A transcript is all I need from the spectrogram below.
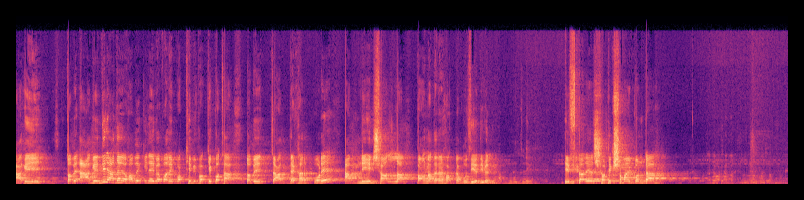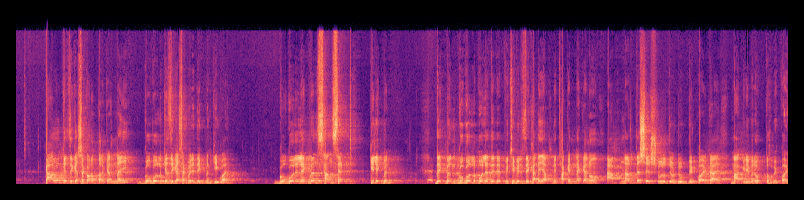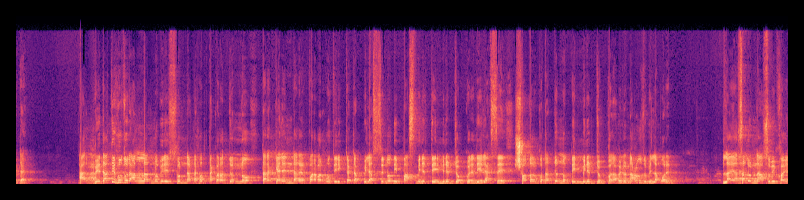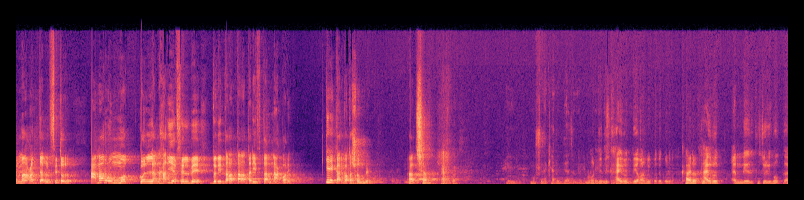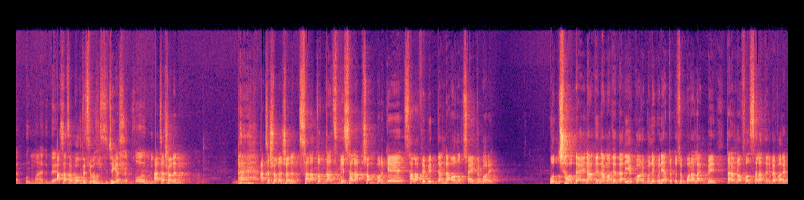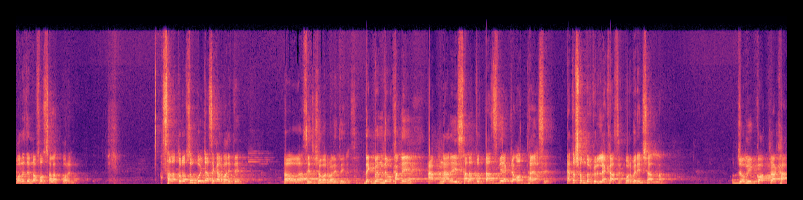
আগে। তবে আগে দিলে আদায় হবে কিনা এই ব্যাপারে পক্ষে বিপক্ষে কথা। তবে চাঁদ দেখার পরে আপনি ইনশাআল্লাহ পাওনাদারের হকটা বুঝিয়ে দিবেন ইফতারের সঠিক সময় কোনটা? কারোকে জিজ্ঞাসা করার দরকার নাই, গুগলকে জিজ্ঞাসা করে দেখবেন কি কয়। গুগলে লিখবেন সানসেট কি লিখবেন? দেখবেন গুগল বলে দেবে পৃথিবীর যেখানেই আপনি থাকেন না কেন, আপনার দেশে সূর্য ডুববে কয়টায়, মাগরিবের রক্ত হবে কয়টায়? আর বেদাতি হুজুর আল্লাহ নবীর এই সন্নাটা হত্যা করার জন্য তারা ক্যালেন্ডারের পর আবার অতিরিক্ত একটা প্লাস চিহ্ন দিয়ে পাঁচ মিনিট, তিন মিনিট যোগ করে দিয়ে লাগছে সতর্কতার জন্য তিন মিনিট যোগ করা হলো। নাউজুবিল্লাহ পড়েন। লায়াসালুন নাসুবি খয়ের মা আজ্জালুল ফিতর। আমার উম্মত কল্যাণ হারিয়ে ফেলবে যদি তারা তাড়াতাড়ি ইফতার না করে। কে কার কথা শুনবে? আচ্ছা। মসজিদে দেওয়া যাবে দিয়ে আমার বিপদে পড়বে। খায়রত এমনি খিচুড়ি হোক আর হোক আচ্ছা আচ্ছা বলতেছি বলতেছি ঠিক আছে। আচ্ছা শোনেন। আচ্ছা শোনেন শোনেন। সালাত সম্পর্কে সালাফে বিদ্যানরা অনুৎসাহিত করে। উৎসাহ দেয় না যে নামাজে দাঁড়িয়ে কর, গুনে গুনে এত কিছু পড়া লাগবে। তারা নফল সালাতের ব্যাপারে বলে যে নফল সালাত পড়েন। সালাতুর রাসূল বইটা আছে কার বাড়িতে? ও, আছে তো সবার বাড়িতেই। দেখবেন যে ওখানে আপনার এই সালাতুর তাজবির একটা অধ্যায় আছে। এত সুন্দর করে লেখা আছে, পড়বেন ইনশাআল্লাহ। জমি কট রাখা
